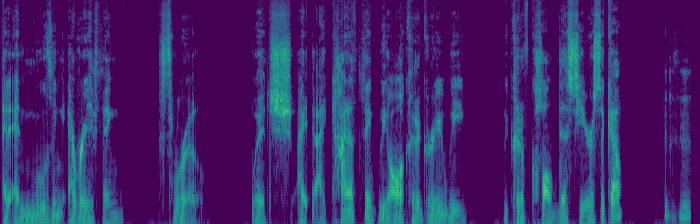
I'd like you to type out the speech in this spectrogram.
and, and moving everything through, which I, I kind of think we all could agree we we could have called this years ago. Mm-hmm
